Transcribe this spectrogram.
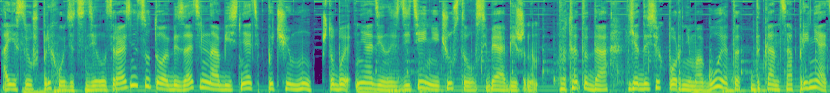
А если уж приходится делать разницу, то обязательно объяснять, почему, чтобы ни один из детей не чувствовал себя обиженным. Вот это да, я до сих пор не могу это до конца принять.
